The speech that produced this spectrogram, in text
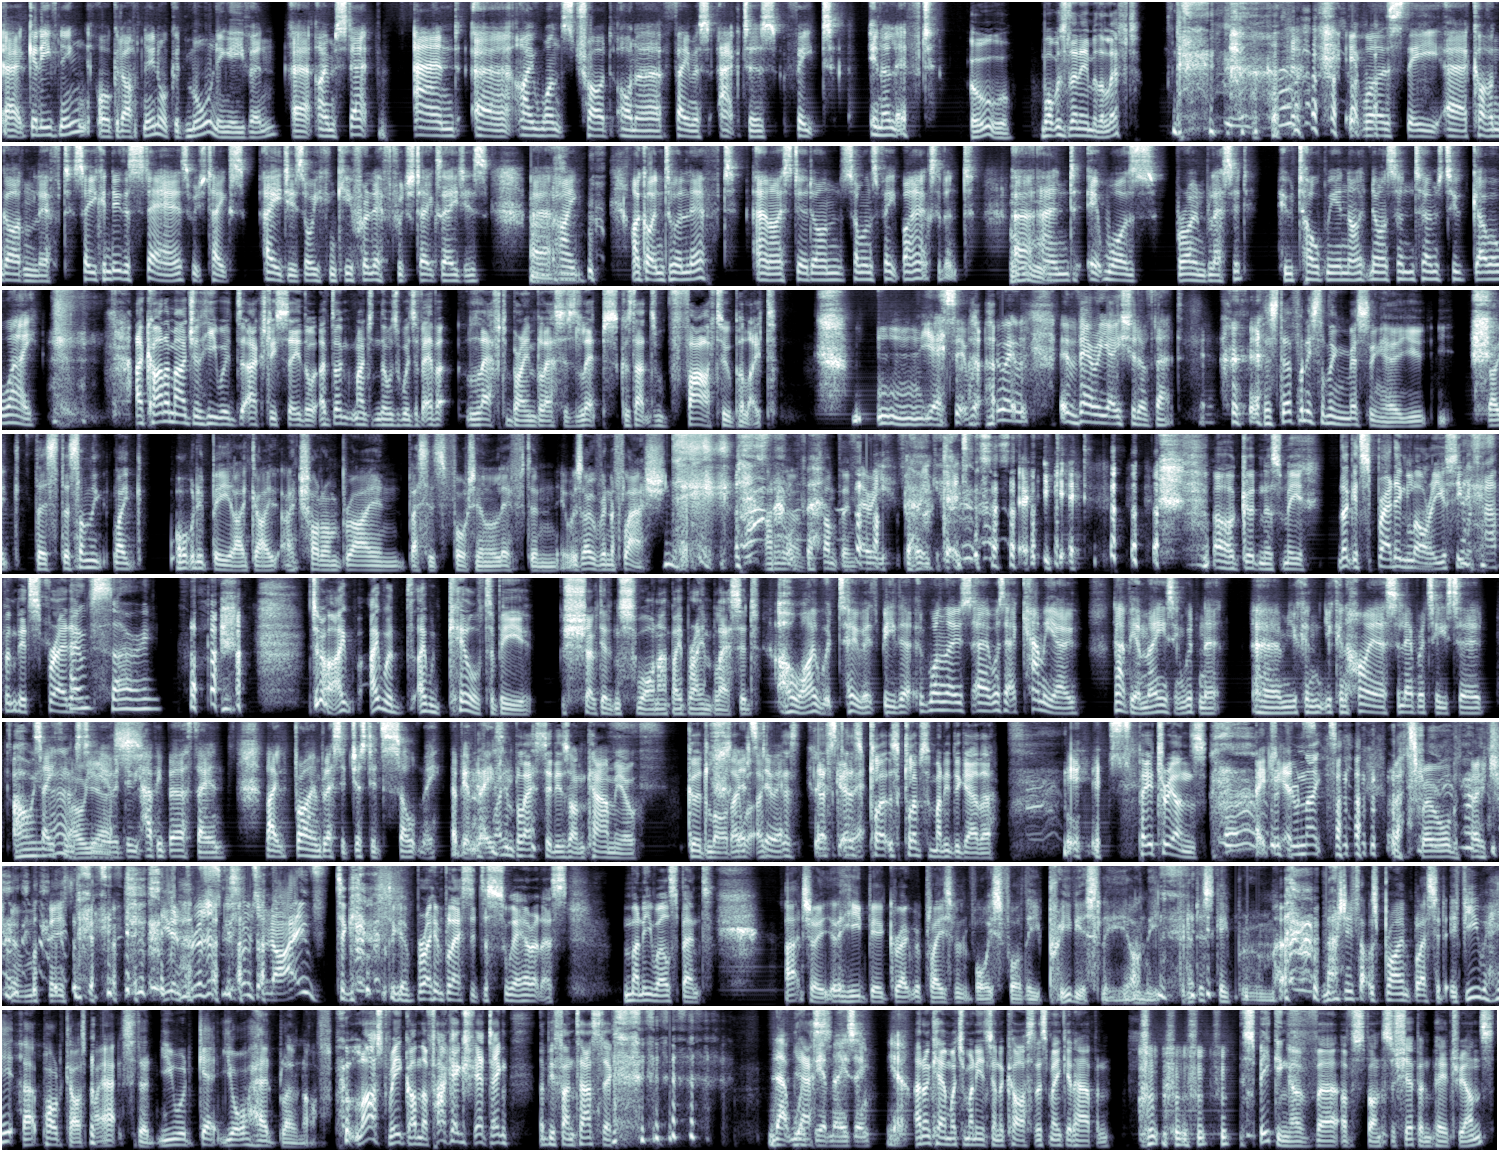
uh, good evening, or good afternoon, or good morning, even. Uh, I'm Step, and uh, I once trod on a famous actor's feet in a lift. Oh, what was the name of the lift? it was the uh, Covent Garden lift. So you can do the stairs, which takes ages, or you can queue for a lift, which takes ages. Uh, I I got into a lift and I stood on someone's feet by accident, uh, and it was Brian Blessed who told me in no no uncertain terms to go away. I can't imagine he would actually say though. I don't imagine those words have ever left Brian Blessed's lips because that's far too polite. Mm, yes, it, it was a variation of that. There's definitely something missing here. You, you- like there's there's something like what would it be like? I I trod on Brian Blessed's foot in a lift and it was over in a flash. I don't know something. very, very good. Very good. Oh goodness me! Look, it's spreading, Laura. You see what's happened? It's spreading. I'm sorry. Do you know? I I would I would kill to be shouted and sworn at by Brian Blessed. Oh, I would too. It'd be the, one of those. Uh, was it a cameo? That'd be amazing, wouldn't it? Um, you can you can hire celebrities to Oh say yeah. things Oh, to you and do happy birthday and like Brian Blessed just insult me. That'd be If Brian. Blessed is on cameo. Good lord! I, Let's I, do it. Let's, Let's let's get do let's, it. cl- let's club some money together. It's- Patreons, Patreons. unite That's where all the Patreon money is going. alive. to get, to get Brian Blessed to swear at us. Money well spent. Actually, he'd be a great replacement voice for the previously on the Infinite Escape Room. Imagine if that was Brian Blessed. If you hit that podcast by accident, you would get your head blown off. Last week on the fucking shitting. That'd be fantastic. That would yes. be amazing. Yeah. I don't care how much money it's going to cost. Let's make it happen. Speaking of uh, of sponsorship and Patreons.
